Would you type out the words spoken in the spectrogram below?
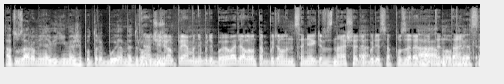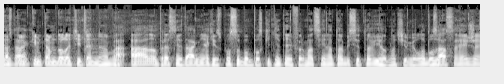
A tu zároveň aj vidíme, že potrebujeme drony. No, čiže on priamo nebude bojovať, ale on tam bude len sa niekde vznášať a, a bude sa pozerať áno, na ten tank, aspoň tak. kým tam doletí ten nábor. A, áno, presne tak, nejakým spôsobom poskytnete informácie na to, aby ste to vyhodnotili, lebo zase, hej, že,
